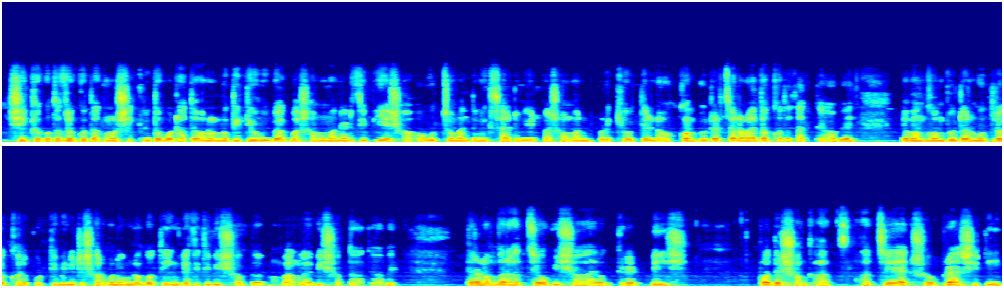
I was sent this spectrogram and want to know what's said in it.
শিক্ষাগত যোগ্যতা, কোনো স্বীকৃত বোর্ড হতে অনন্য দ্বিতীয় বিভাগ বা সমমানের জিপিএ সহ উচ্চ মাধ্যমিক সার্টিফিকেট বা সমমানের পরীক্ষা উত্তীর্ণ কম্পিউটার চালনায় দক্ষতা থাকতে হবে এবং কম্পিউটার মুদ্রাক্ষরে প্রতি মিনিটে সর্বনিম্ন গতি ইংরেজিতে বিশ শব্দ এবং বাংলায় বিশ শব্দ হতে হবে। তেরো নম্বর হচ্ছে অফিস সহায়ক গ্রেড বিশ। পদের সংখ্যা হচ্ছে- একশো বিরাশিটি।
